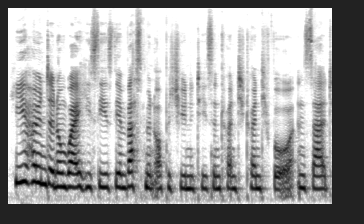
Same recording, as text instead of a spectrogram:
He honed in on where he sees the investment opportunities in 2024 and said,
